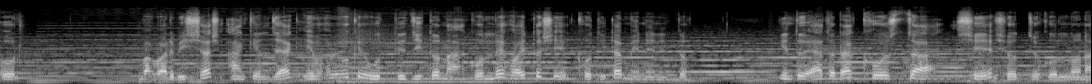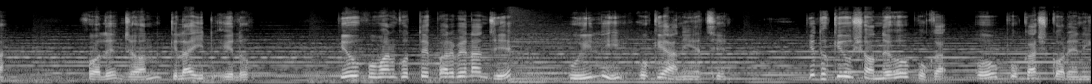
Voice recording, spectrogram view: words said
ওর। বাবার বিশ্বাস, আঙ্কেল জ্যাক এভাবে ওকে উত্তেজিত না করলে হয়তো সে ক্ষতিটা মেনে নিত। কিন্তু এতটা খোঁজটা সে সহ্য করল না। ফলে জন ক্লাইড এলো। কেউ প্রমাণ করতে পারবে না যে উইলি ওকে আনিয়েছে। কিন্তু কেউ সন্দেহ প্রকা ও প্রকাশ করেনি।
